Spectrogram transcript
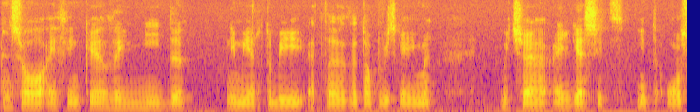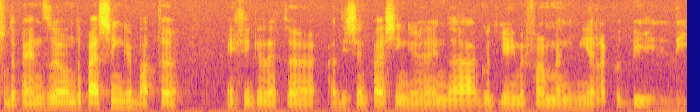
And so I think they need Nimir to be at the, top of his game, which I guess it's, it also depends on the passing, but I think that uh, a decent passing and a good game from Nimir could be the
